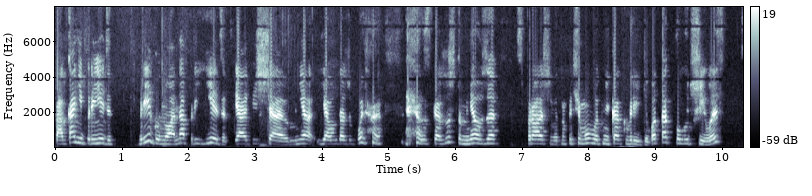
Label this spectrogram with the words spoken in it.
Пока не приедет в Ригу, но она приедет, я обещаю. Мне, я вам даже больше скажу, что меня уже спрашивают, ну почему вот никак в Риге. Вот так получилось. В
